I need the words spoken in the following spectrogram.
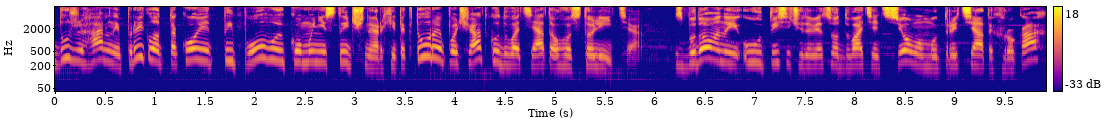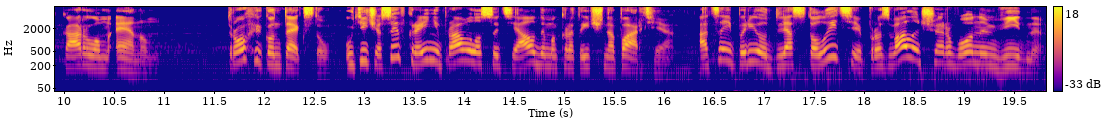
дуже гарний приклад такої типової комуністичної архітектури початку ХХ століття. Збудований у 1927-30-х роках Карлом Еном. Трохи контексту: у ті часи в країні правила соціал-демократична партія, а цей період для столиці прозвали червоним віднем.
